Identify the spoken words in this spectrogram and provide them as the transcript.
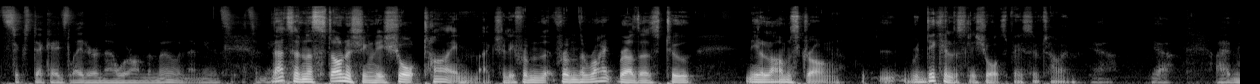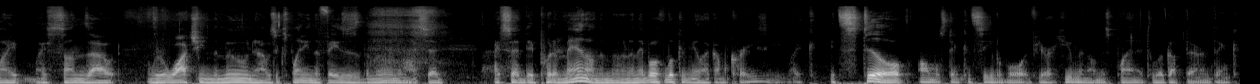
six decades later now we're on the moon. I mean, it's, it's amazing. That's an astonishingly short time, actually, from the, from the Wright brothers to Neil Armstrong. Ridiculously short space of time. Yeah, yeah. I had my, my sons out and we were watching the moon and I was explaining the phases of the moon and I said, I said they put a man on the moon and they both look at me like I'm crazy. Like it's still almost inconceivable if you're a human on this planet to look up there and think,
